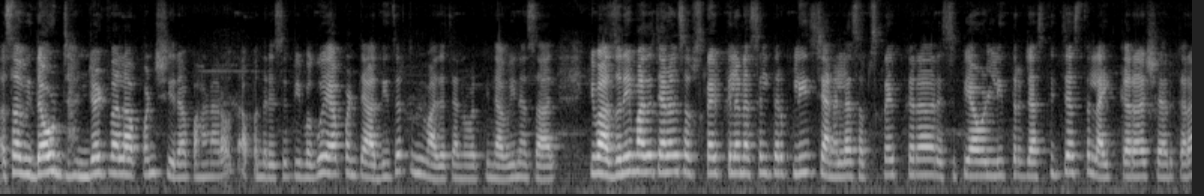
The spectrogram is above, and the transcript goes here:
असा विदाऊट झंझटवाला आपण शिरा पाहणार आहोत. आपण रेसिपी बघूया पण त्याआधी जर तुम्ही माझ्या चॅनलवरती नवीन असाल किंवा अजूनही माझं चॅनल सबस्क्राईब केलं नसेल तर प्लीज चॅनलला सबस्क्राईब करा. रेसिपी आवडली तर जास्तीत जास्त लाईक करा शेअर करा.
